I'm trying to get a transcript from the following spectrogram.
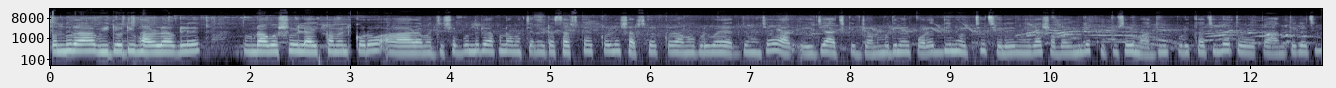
বন্ধুরা ভিডিওটি ভালো লাগলে তোমরা অবশ্যই লাইক কমেন্ট করো। আর আমার যেসব বন্ধুরা এখন আমার চ্যানেলটা সাবস্ক্রাইব করেনি সাবস্ক্রাইব করে আমার পরিবারের একজন হয়ে যাও। আর এই যে আজকের জন্মদিনের পরের দিন হচ্ছে ছেলে মেয়েরা সবাই মিলে কুটুসের মাধ্যমিক পরীক্ষা ছিল তো ওকে আনতে গেছিল।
